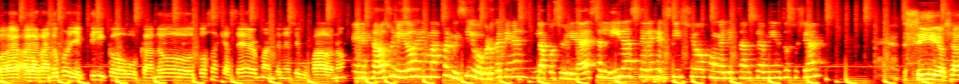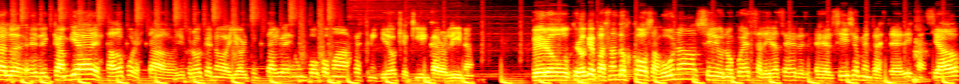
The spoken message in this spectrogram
agarrando proyecticos, buscando cosas que hacer, mantenerse ocupado, ¿no? En Estados Unidos es más permisivo, creo que tienes la posibilidad de salir a hacer ejercicio con el distanciamiento social. Sí, o sea, eh, cambia de estado por estado. Yo creo que Nueva York tal vez es un poco más restringido que aquí en Carolina. Pero creo que pasan dos cosas. Una, sí, uno puede salir a hacer ejercicio mientras esté distanciado.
